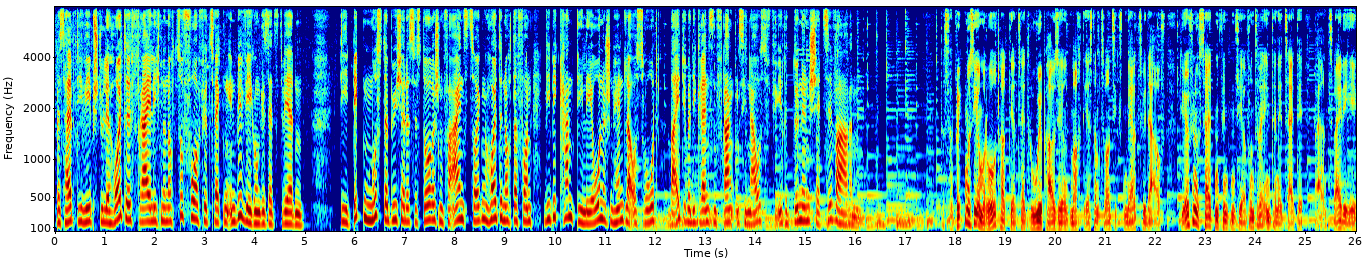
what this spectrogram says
Weshalb die Webstühle heute freilich nur noch zu Vorführzwecken in Bewegung gesetzt werden. Die dicken Musterbücher des historischen Vereins zeugen heute noch davon, wie bekannt die leonischen Händler aus Roth weit über die Grenzen Frankens hinaus für ihre dünnen Schätze waren. Das Fabrikmuseum Roth hat derzeit Ruhepause und macht erst am 20. März wieder auf. Die Öffnungszeiten finden Sie auf unserer Internetseite bayern2.de.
